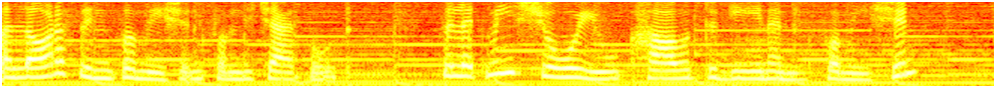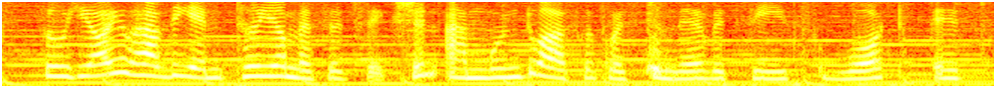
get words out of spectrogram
a lot of information from the chatbot. So let me show you how to gain an information. So here you have the enter your message section. I'm going to ask a question there which says what is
